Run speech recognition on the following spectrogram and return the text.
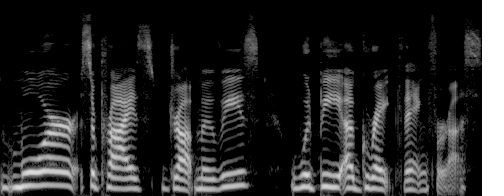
more surprise drop movies would be a great thing for us.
